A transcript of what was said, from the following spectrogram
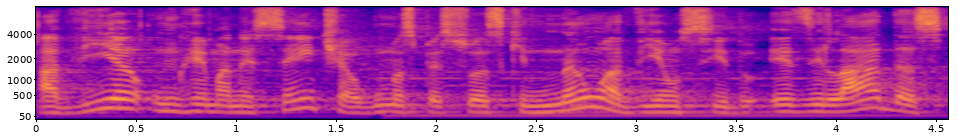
Havia um remanescente, algumas pessoas que não haviam sido exiladas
